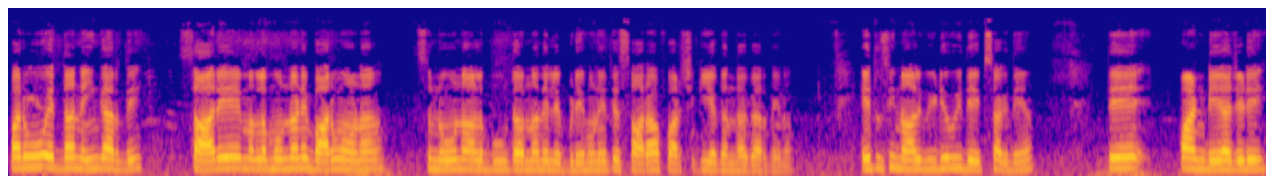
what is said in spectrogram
ਪਰ ਉਹ ਇਦਾਂ ਨਹੀਂ ਕਰਦੇ। ਸਾਰੇ ਮਤਲਬ ਉਹਨਾਂ ਨੇ ਬਾਹਰੋਂ ਆਉਣਾ, ਸਨੋ ਨਾਲ ਬੂਟ ਆ ਉਹਨਾਂ ਦੇ ਲਿਬੜੇ ਹੋਣੇ ਤੇ ਸਾਰਾ ਫਰਸ਼ ਕੀ ਆ, ਗੰਦਾ ਕਰ ਦੇਣਾ। ਇਹ ਤੁਸੀਂ ਨਾਲ ਵੀਡੀਓ ਵੀ ਦੇਖ ਸਕਦੇ ਆ। ਤੇ ਭਾਂਡੇ ਆ ਜਿਹੜੇ,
